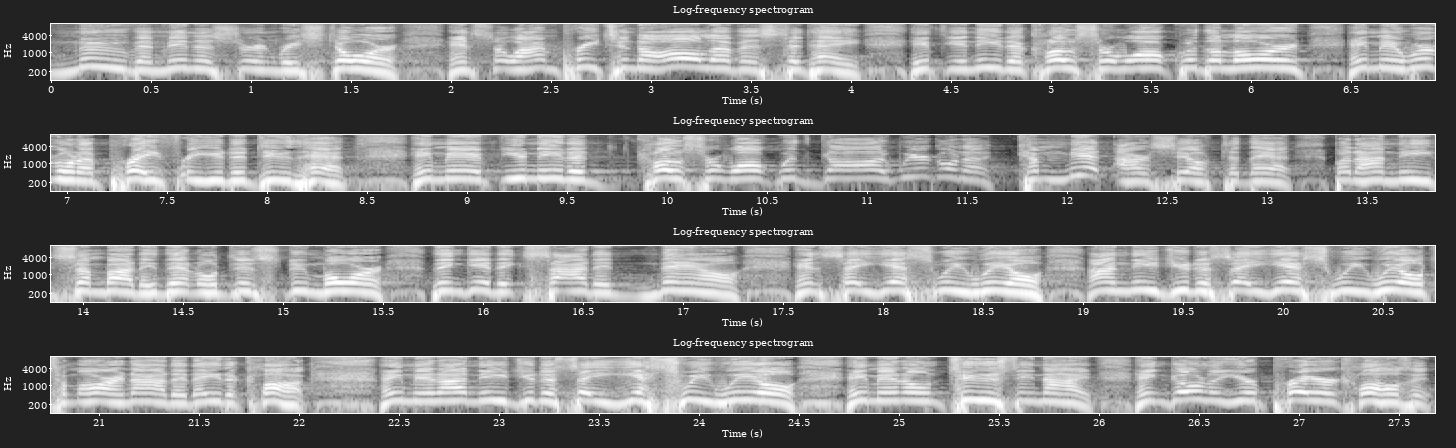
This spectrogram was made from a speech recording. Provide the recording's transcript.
move and minister and restore. And so I'm preaching to all of us today. If you need a closer walk with the Lord, amen, we're going to pray for you to do that. Amen. If you need a closer walk with God, we're going to commit ourselves to that. But I need somebody that will just do more than get excited now and say, yes, we will. I need you to say, yes, we will tomorrow night at eight o'clock. Amen. I need you to say, yes, we will. Amen. On Tuesday night and go to your prayer closet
